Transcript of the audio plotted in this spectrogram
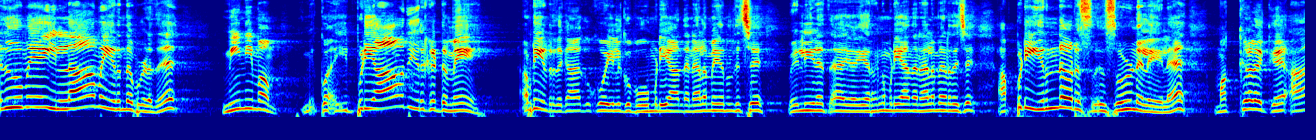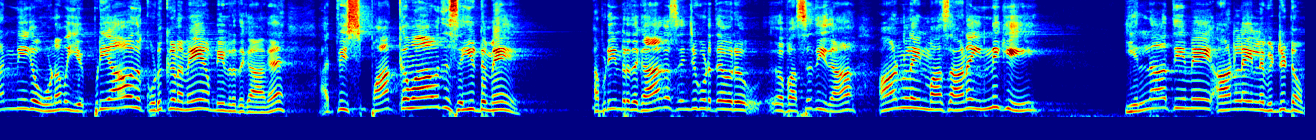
எதுவுமே இல்லாமல் இருந்த பொழுது மினிமம் இப்படியாவது இருக்கட்டுமே அப்படின்றதுக்காக கோயிலுக்கு போக முடியாத நிலைமை இருந்துச்சு வெளியில் இறங்க முடியாத நிலைமை இருந்துச்சு. அப்படி இருந்த ஒரு சூழ்நிலையில் மக்களுக்கு ஆன்மீக உணவு எப்படியாவது கொடுக்கணுமே அப்படின்றதுக்காக அட்லீஸ்ட் பார்க்கவாவது செய்யட்டுமே அப்படின்றதுக்காக செஞ்சு கொடுத்த ஒரு வசதி தான் ஆன்லைன் மாதம் ஆனால் இன்னைக்கு எல்லாத்தையுமே ஆன்லைனில் விட்டுட்டோம்.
